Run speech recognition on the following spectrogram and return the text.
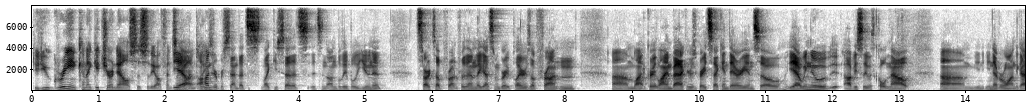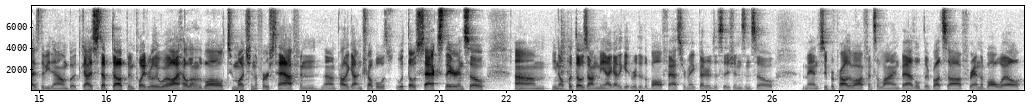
Did you agree? And can I get your analysis of the offensive Yeah, line? hundred percent. That's like you said. It's it's an unbelievable unit. It starts up front for them. They got some great players up front and um, great linebackers, great secondary, and so yeah, we knew obviously with Kolton out. Um, you, you never want the guys to be down, but guys stepped up and played really well. I held on to the ball too much in the first half and uh, probably got in trouble with, with those sacks there. And so, um, you know, put those on me. I got to get rid of the ball faster, make better decisions. And so, man, super proud of the offensive line. Battled their butts off, ran the ball well.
